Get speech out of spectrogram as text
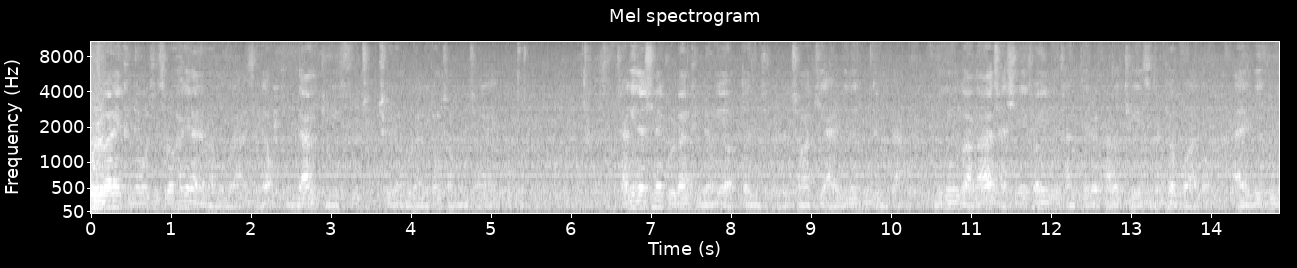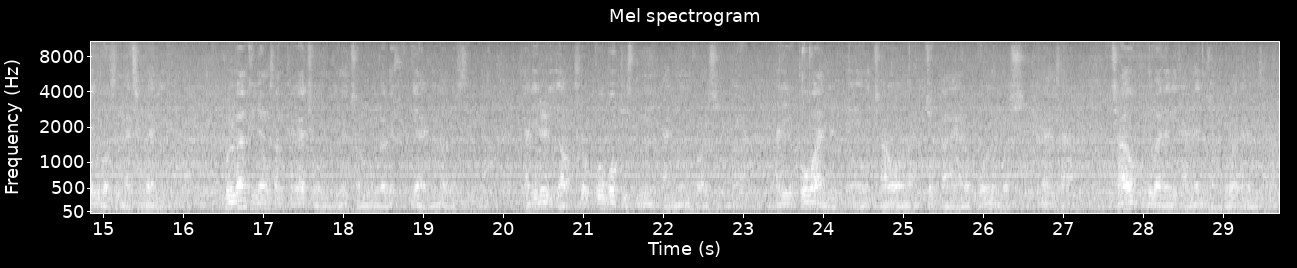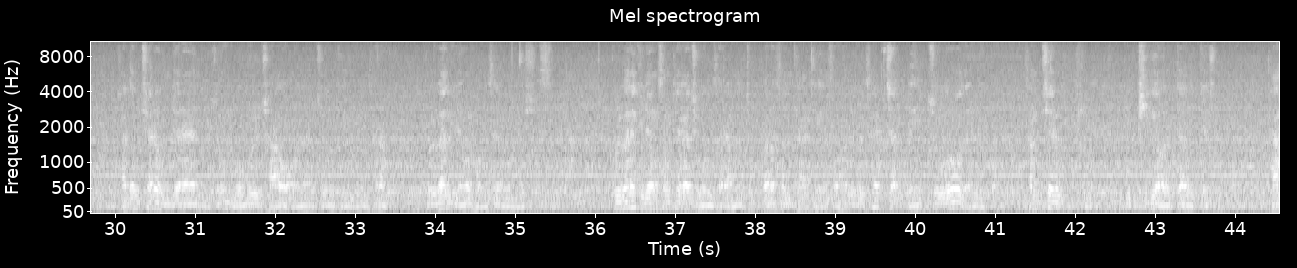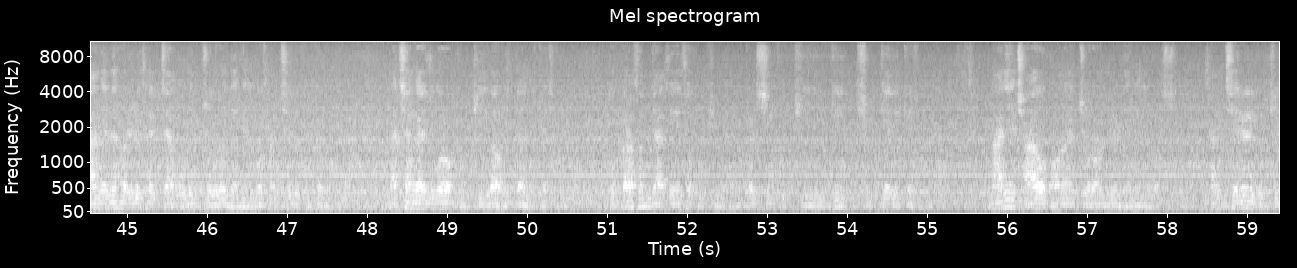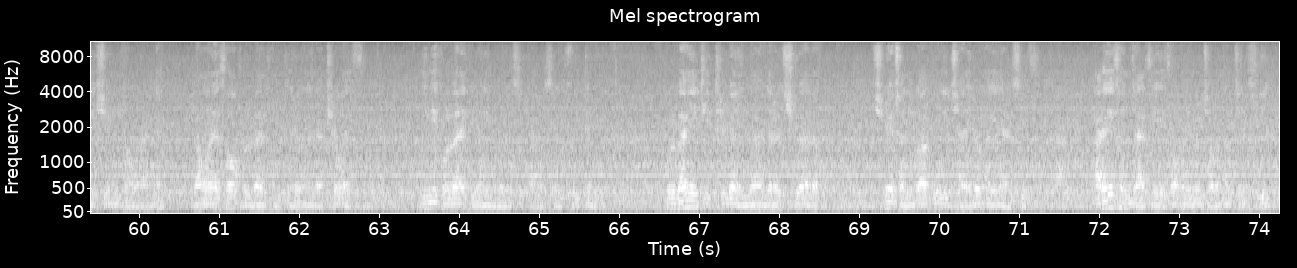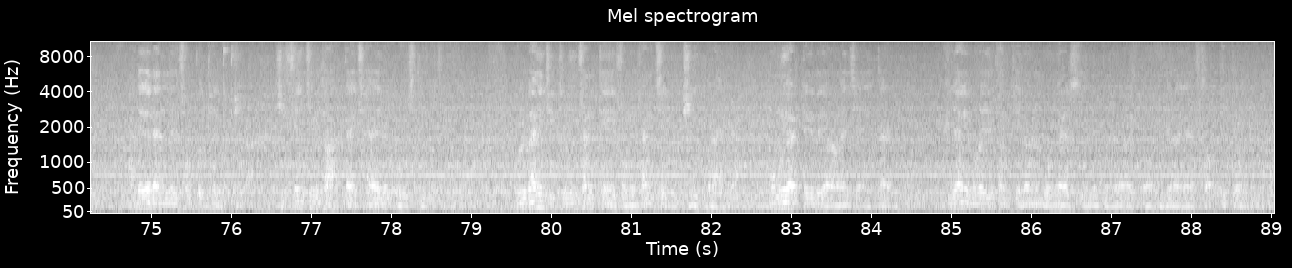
골반의 균형을 스스로 확인하는 방법을 아세요? 분당, 비수, 척추경 골반교정 전문 정형외과 자기 자신의 골반 균형이 어떤지를 정확히 알기는 힘듭니다. 누군가가 자신이 서 있는 상태를 바로 뒤에서 살펴보아도 알기 힘든 것은 마찬가지입니다. 골반 균형 상태가 좋은지는 전문가도 쉽게 알기는 어렵습니다. 다리를 옆으로 꼬고 비스니 앉는 것이며 다리를 꼬고 앉을 때 좌우 어느 한쪽 방향으로 꼬는 것이 편한 사람, 좌우 구두 바닥이 닿는 정도가 다른 사람, 자동차를 운전하는 도중 몸을 좌우 어느 한쪽으로 돌리는 사람, 골반 균형을 검사해 보는 것이 좋습니다. 골반의 균형 상태가 좋은 사람은 똑바로 선 자세에서 허리를 살짝 왼쪽으로 내밀고 상체를 굽히면 굽히기 어렵다고 느껴집니다. 다음에는 허리를 살짝 오른쪽으로 내밀고 상체를 굽혀봅니다. 마찬가지로 굽히기가 어렵다고 느껴집니다. 똑바로 선 자세에서 굽히면 훨씬 굽히기 쉽게 느껴집니다. 만일 좌우 어느 한쪽으로 허리를 것이 상체를 굽히기 쉬운 경우라면 병원에서 골반 상태를 확인할 필요가 있습니다. 이미 골반의 균형이 무너졌을 가능성이 크기 때문입니다. 골반이 뒤틀려 있는 환자를 치료하다 보면 치료 전과 후의 차이를 확인할 수 있습니다. 바르게 선 자세에서 허리를 접은 상체를 숙일 때 바닥에 닿는 손끝의 높이가 10cm 가까이 차이를 볼 수도 있습니다. 골반이 뒤틀린 상태에서는 상체 굽히기뿐 아니라 몸이 할 때에도 여러 가지 제약이 따릅니다. 균형이 무너진 상태로는 몸이 할 수 있는 운동을 활동 안전하게 할 수 없기 때문입니다.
